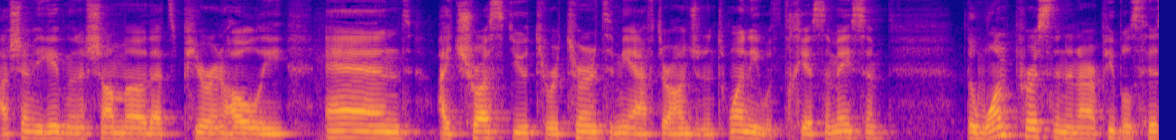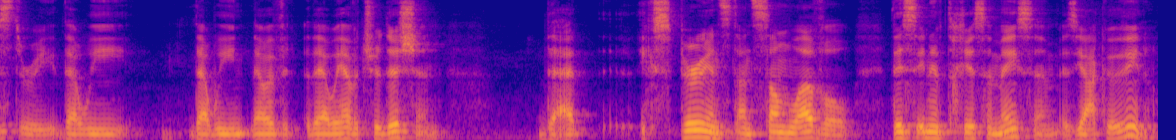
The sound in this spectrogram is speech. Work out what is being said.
Hashem, you gave me a neshama that's pure and holy, and I trust you to return it to me after 120 with Tchias HaMesim. The one person in our people's history that we that we that we have, that we have a tradition that experienced on some level this in of Tchias HaMesim is Yaakov Avinu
